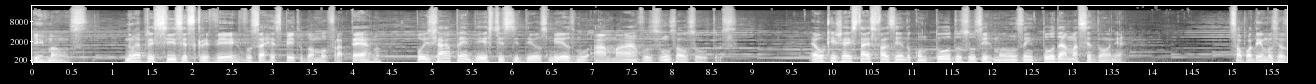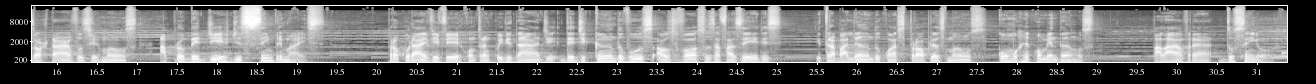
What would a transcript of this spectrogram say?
Irmãos, não é preciso escrever-vos a respeito do amor fraterno, pois já aprendestes de Deus mesmo a amar-vos uns aos outros. É o que já estáis fazendo com todos os irmãos em toda a Macedônia. Só podemos exortar-vos, irmãos, a progredir de sempre mais. Procurai viver com tranquilidade, dedicando-vos aos vossos afazeres e trabalhando com as próprias mãos, como recomendamos. Palavra do Senhor.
